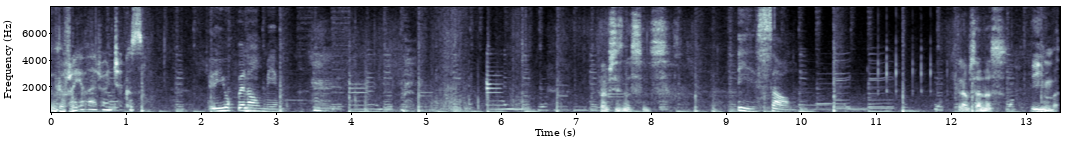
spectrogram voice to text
Yora'ya ver önce kızım. E, yok ben almayayım. Efendim siz nasılsınız? İyi sağ olun. Kerem sen nasılsın? İyiyim ben.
